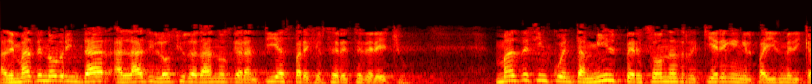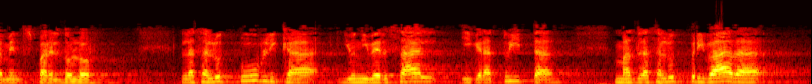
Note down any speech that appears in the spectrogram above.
además de no brindar a las y los ciudadanos garantías para ejercer este derecho. Más de 50.000 personas requieren en el país medicamentos para el dolor. La salud pública y universal y gratuita, más la salud privada,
